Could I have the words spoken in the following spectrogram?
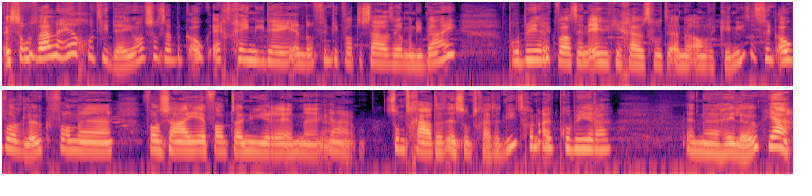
is soms wel een heel goed idee hoor. Soms heb ik ook echt geen idee en dan vind ik wat, er staat het helemaal niet bij. Probeer ik wat en de ene keer gaat het goed en de andere keer niet. Dat vind ik ook wel het leuke van, uh, van zaaien en van tuinieren. En uh, ja. ja. soms gaat het en soms gaat het niet. Gewoon uitproberen. En heel leuk, ja.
